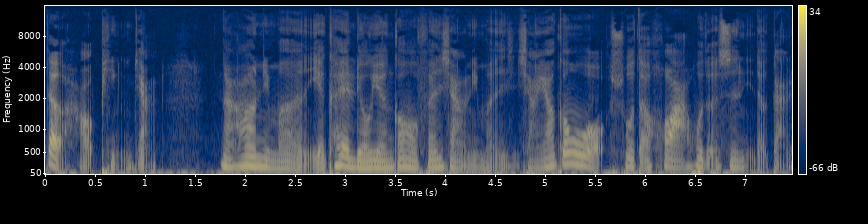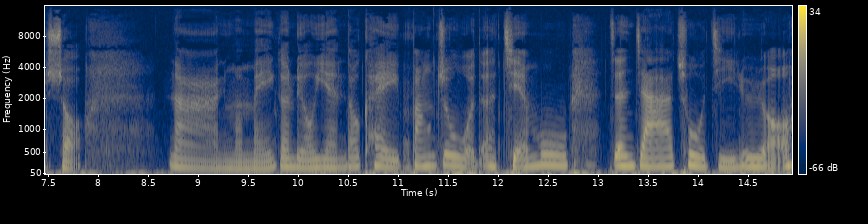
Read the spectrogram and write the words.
的好评，这样。然后你们也可以留言跟我分享你们想要跟我说的话，或者是你的感受。那你们每一个留言都可以帮助我的节目增加触及率哦。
